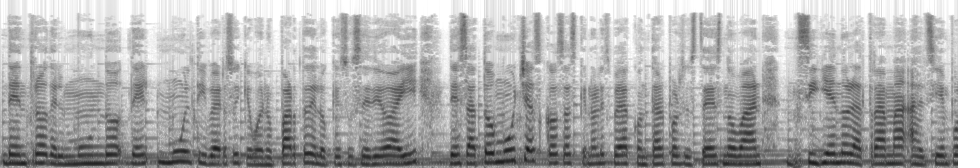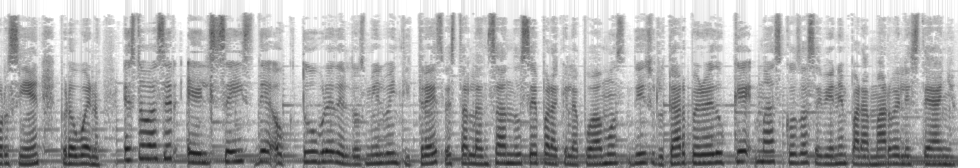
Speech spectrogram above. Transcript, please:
dentro del mundo del multiverso y que bueno, parte de lo que sucedió ahí desató muchas cosas que no les voy a contar por si ustedes no van siguiendo la trama al 100%, pero bueno, esto va a ser el 6 de octubre del 2023, va a estar lanzándose para que la podamos disfrutar, pero Edu, ¿qué más cosas se vienen para Marvel este año?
